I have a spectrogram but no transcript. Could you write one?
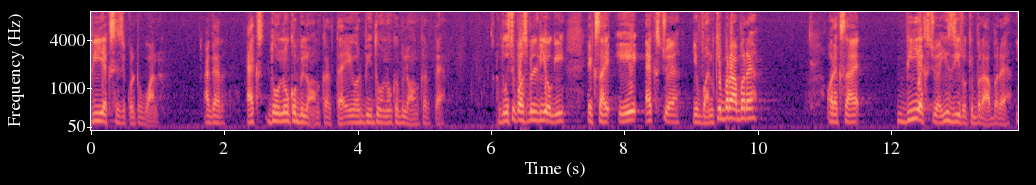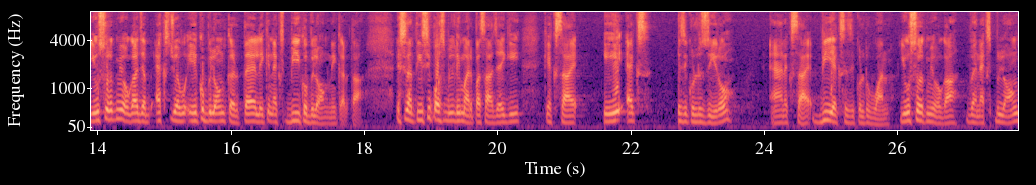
B x is equal to one اگر ایکس دونوں کو بلونگ کرتا ہے اے اور بی دونوں کو بلونگ کرتا ہے دوسری پاسبلٹی ہوگی ایکس آئی اے ایکس جو ہے یہ ون کے برابر ہے اور ایکس آئی بی ایکس جو ہے یہ زیرو کے برابر ہے یہ اس صورت میں ہوگا جب ایکس جو ہے وہ اے کو بلونگ کرتا ہے لیکن ایکس بی کو بلونگ نہیں کرتا اسی طرح تیسری پاسبلٹی ہمارے پاس آ جائے گی کہ x i A x is equal to zero and x i B x is equal to one یہ اس صورت میں ہوگا when x belong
